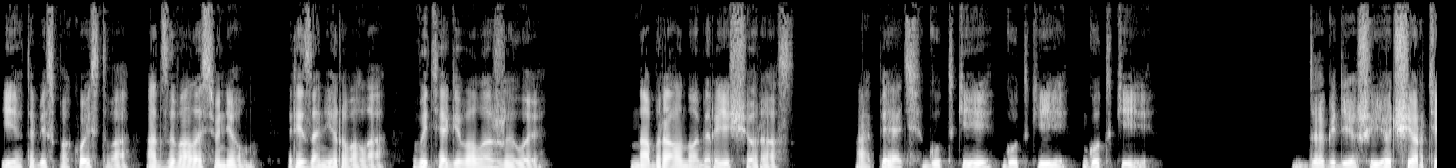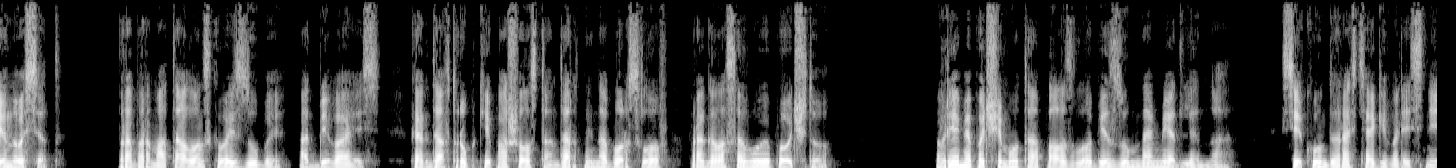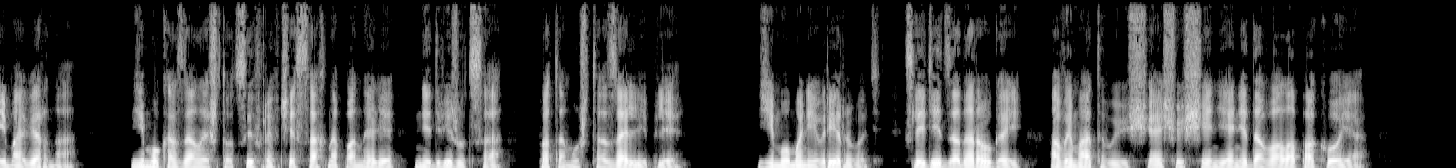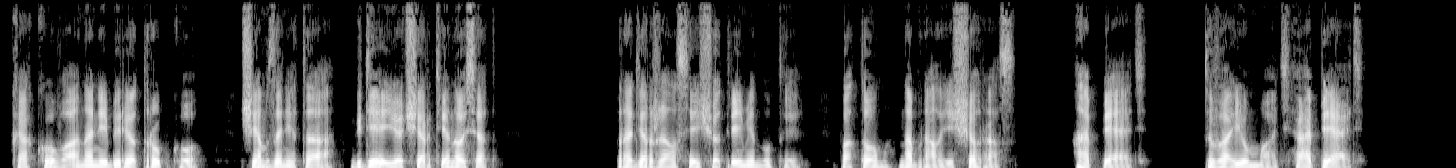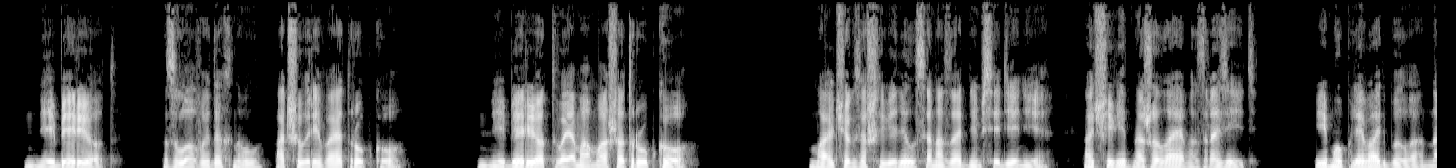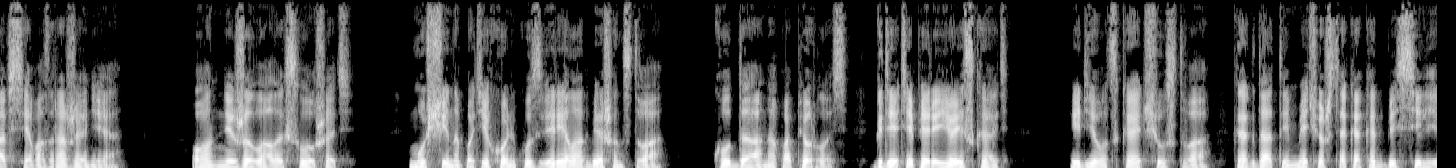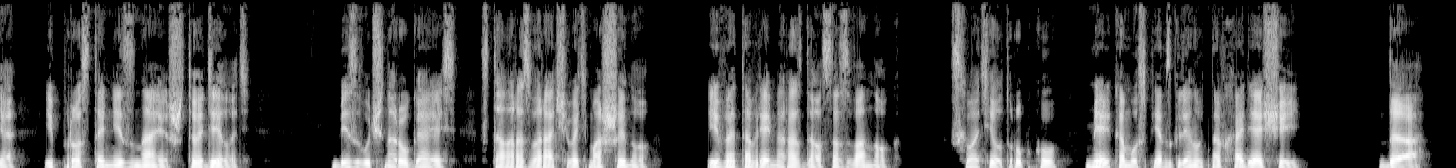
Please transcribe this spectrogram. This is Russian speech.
И это беспокойство отзывалось в нем, резонировало, вытягивало жилы. Набрал номер еще раз. Опять гудки, гудки, гудки. «Да где ж ее черти носят?» Пробормотал он сквозь зубы, отбиваясь, когда в трубке пошел стандартный набор слов про голосовую почту. Время почему-то ползло безумно медленно. Секунды растягивались неимоверно. Ему казалось, что цифры в часах на панели не движутся, потому что залипли. Ему маневрировать, следить за дорогой, а выматывающее ощущение не давало покоя. Какого она не берет трубку? Чем занята? Где ее черти носят? Продержался еще три минуты. Потом набрал еще раз. Опять. Твою мать, опять. Не берет. Зло выдохнул, отшвыривая трубку. «Не берет твоя мамаша трубку!» Мальчик зашевелился на заднем сиденье, очевидно желая возразить. Ему плевать было на все возражения. Он не желал их слушать. Мужчина потихоньку зверел от бешенства. Куда она поперлась? Где теперь ее искать? Идиотское чувство, когда ты мечешься как от бессилия и просто не знаешь, что делать. Беззвучно ругаясь, стал разворачивать машину, и в это время раздался звонок. Схватил трубку, мельком успев взглянуть на входящий. «Да».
